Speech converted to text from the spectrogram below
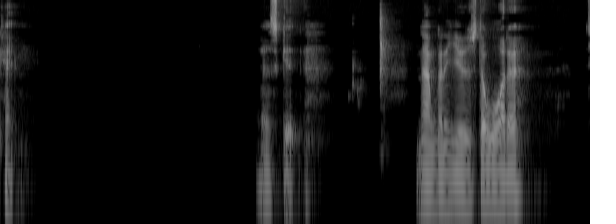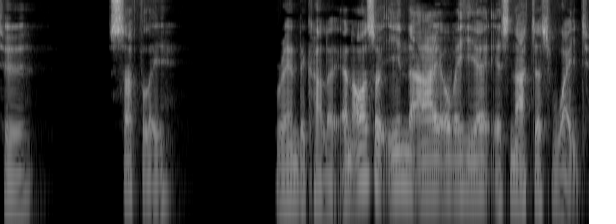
okay. That's good. Now I'm going to use the water to softly blend the color. And also in the eye over here, it's not just white.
